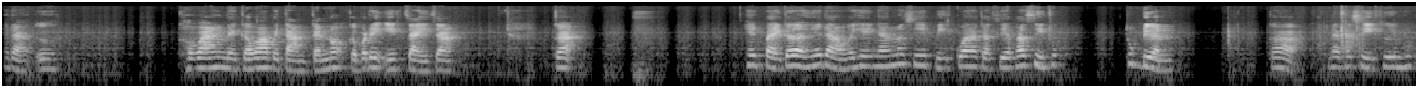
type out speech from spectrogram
กระดาเออ เขาว่างเลยก็ว่าไปตามกันเนาะก็บ่ได้เอะใจจ้ะก็เฮ็ดไปก็เฮ็ดดาวก็เฮ็ดงานมาสี่ปีกว่าก็เสียภาษีทุกทุกเดือน ก็ได้ภาษีคืนทุก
